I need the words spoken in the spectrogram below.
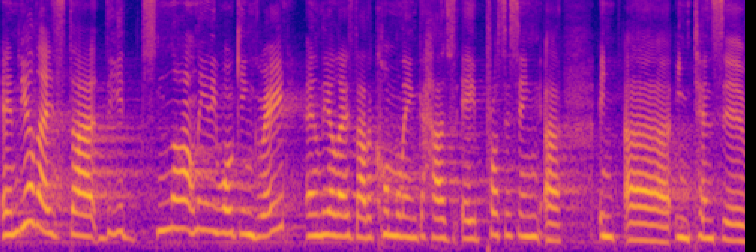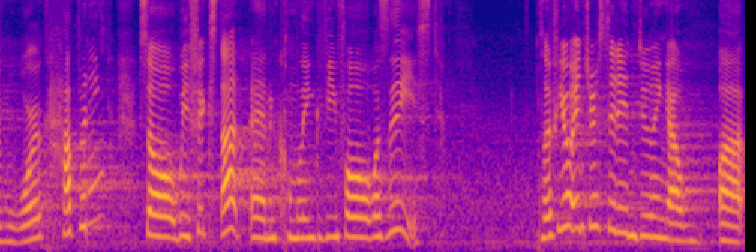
and realized that it's not really working great and realized that Comlink has a processing uh, in, uh, intensive work happening. So we fixed that and Comlink V4 was released. So if you're interested in doing a, uh,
